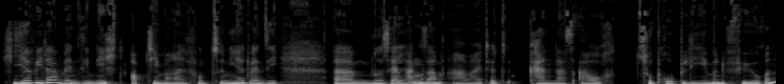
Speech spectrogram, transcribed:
hier wieder, wenn sie nicht optimal funktioniert, wenn sie ähm, nur sehr langsam arbeitet, kann das auch zu Problemen führen,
